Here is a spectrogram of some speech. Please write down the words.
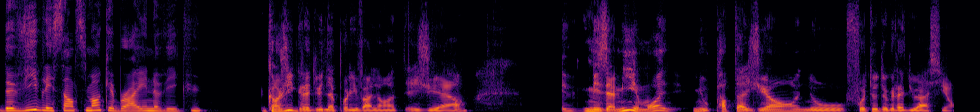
de vivre les sentiments que Brian a vécus. Quand j'ai gradué de la polyvalente SGR, mes amis et moi, nous partagions nos photos de graduation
